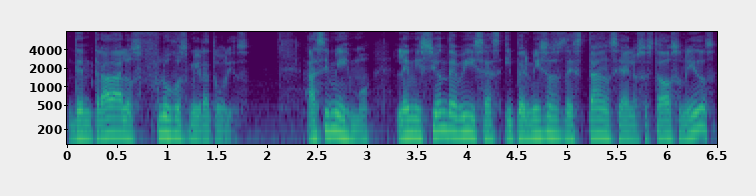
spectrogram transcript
de entrada a los flujos migratorios. Asimismo, la emisión de visas y permisos de estancia en los Estados Unidos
